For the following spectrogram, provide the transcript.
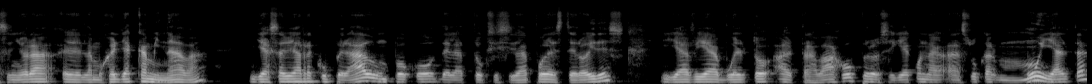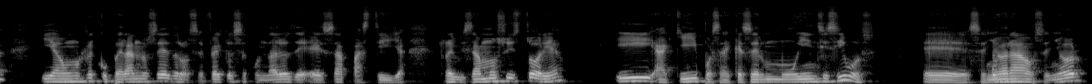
señora, eh, la mujer ya caminaba, ya se había recuperado un poco de la toxicidad por esteroides ya había vuelto al trabajo, pero seguía con la azúcar muy alta y aún recuperándose de los efectos secundarios de esa pastilla. Revisamos su historia y aquí pues hay que ser muy incisivos. Eh, señora o señor,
